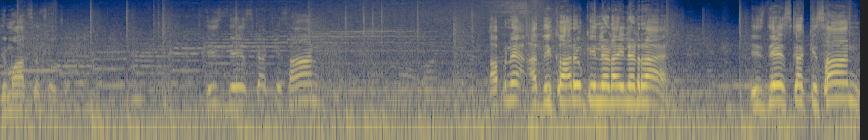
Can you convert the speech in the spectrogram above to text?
दिमाग से सोचो। इस देश का किसान अपने अधिकारों की लड़ाई लड़ रहा है। इस देश का किसान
